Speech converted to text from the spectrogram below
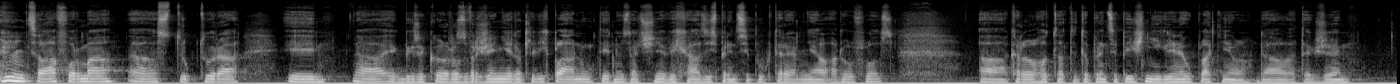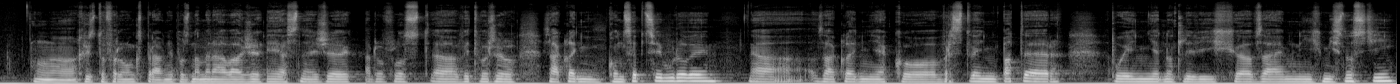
celá forma, struktura i, jak bych řekl, rozvržení jednotlivých plánů jednoznačně vychází z principů, které měl Adolf Loss. A Karel Hota tyto principy již nikdy neuplatnil dále, takže Christopher Long správně poznamenává, že je jasné, že Adolf Lost vytvořil základní koncepci budovy, základní jako vrstvení pater, pojení jednotlivých vzájemných místností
